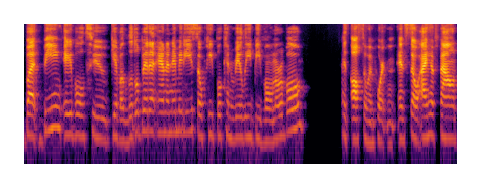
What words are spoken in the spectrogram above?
but being able to give a little bit of anonymity so people can really be vulnerable is also important. And so i have found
